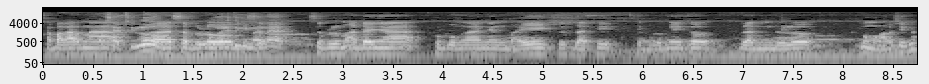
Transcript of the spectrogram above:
apa karena Persepsi lu, eh, sebelum hubungan itu gimana? se- sebelum adanya hubungan yang baik terus berarti sebelumnya itu berantem dulu ngomong apa sih gua?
